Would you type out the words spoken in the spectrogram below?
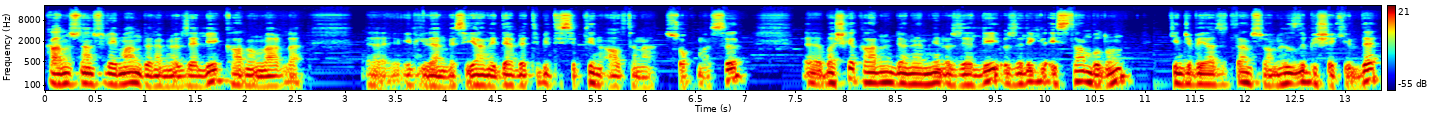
Kanuni Sultan Süleyman dönemin özelliği kanunlarla e, ilgilenmesi yani devleti bir disiplin altına sokması. E, başka kanun döneminin özelliği özellikle İstanbul'un 2. Beyazıt'tan sonra hızlı bir şekilde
